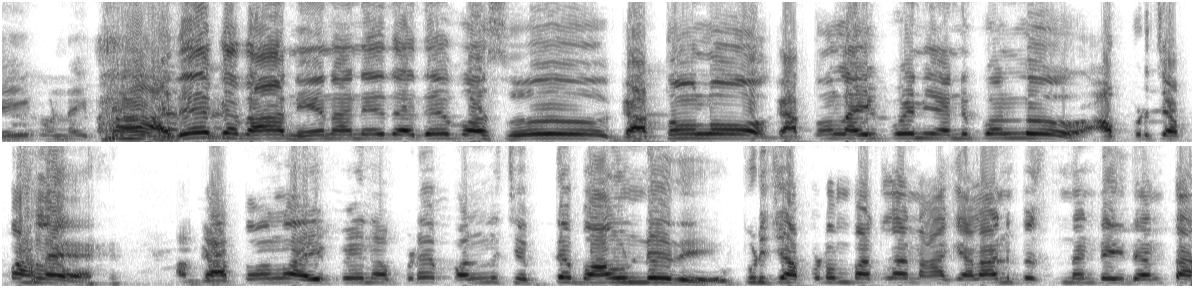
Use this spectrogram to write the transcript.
చేయకుండా అదే కదా నేను అనేది అదే బాసు. గతంలో గతంలో అయిపోయినాయి అన్ని పనులు. అప్పుడు చెప్పాలి. ఆ గతంలో అయిపోయినప్పుడే పనులు చెప్తే బాగుండేది. ఇప్పుడు చెప్పడం పట్ల నాకు ఎలా అనిపిస్తుంది అంటే ఇదంతా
